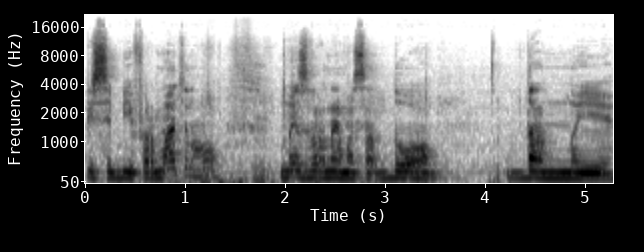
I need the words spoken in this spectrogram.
PCB форматінгу, ми звернемося до даної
